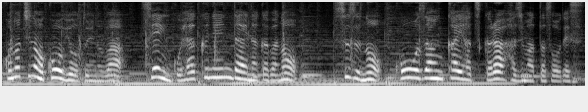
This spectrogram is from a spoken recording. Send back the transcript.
この地の工業というのは1500年代半ばの錫の鉱山開発から始まったそうです。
